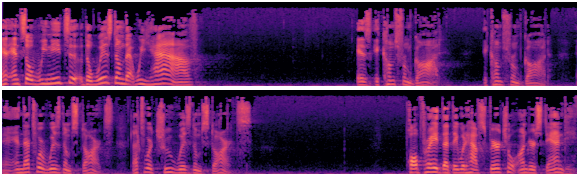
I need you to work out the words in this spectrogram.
And, and so we need to, the wisdom that we have is it comes from God. It comes from God. And, and that's where wisdom starts. That's where true wisdom starts. Paul prayed that they would have spiritual understanding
